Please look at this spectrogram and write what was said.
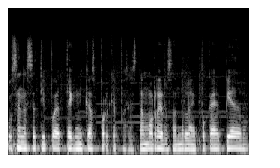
usen este tipo de técnicas porque pues estamos regresando a la época de piedra.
